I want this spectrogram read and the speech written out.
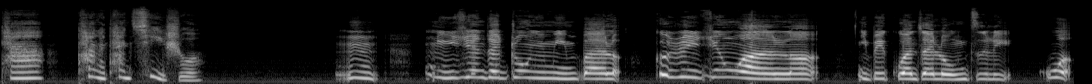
他叹了叹气说：“嗯，你现在终于明白了。”可是已经晚了，你被关在笼子里，我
